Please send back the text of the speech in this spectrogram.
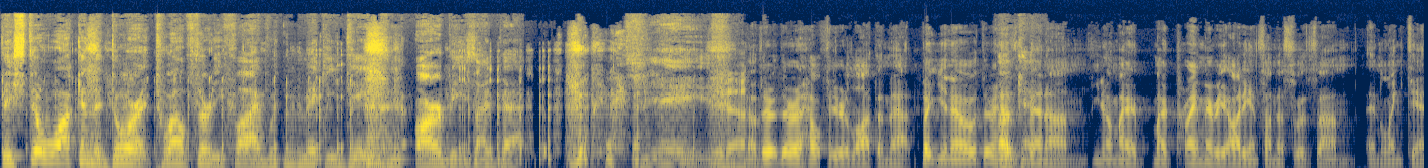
They still walk in the door at 12:35 with Mickey D's and Arby's. I bet. Jeez. Yeah. No, they're they're a healthier lot than that. But you know, there has Okay. been um, you know, my my primary audience on this was um in LinkedIn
